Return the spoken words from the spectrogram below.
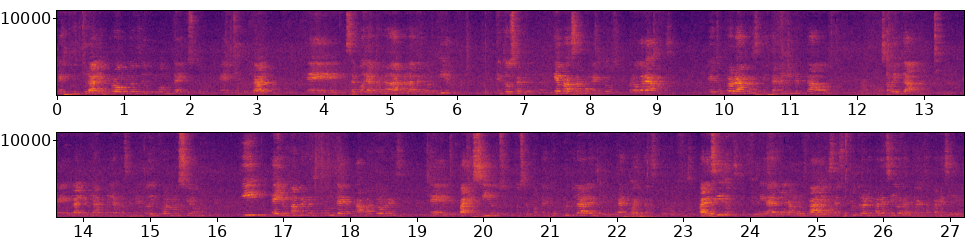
estructurales propios de un contexto cultural, eh, se podrían trasladar a la tecnología. Entonces, ¿qué pasa con estos programas? Estos programas están alimentados la famosa Big Data, eh, la- la- el almacenamiento de información, y ellos van a responder a patrones eh, parecidos, entonces contextos culturales, respuestas parecidas. Contextos culturales parecidos, respuestas parecidas.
